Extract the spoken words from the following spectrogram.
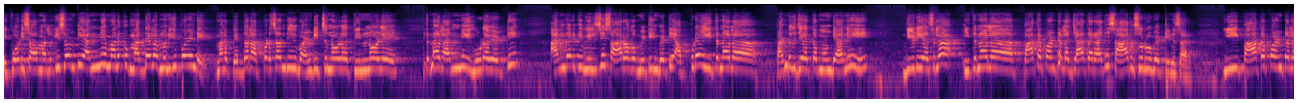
ఈ కోడి సామలు ఇసొంటి అన్నీ మనకు మధ్యలో మునిగిపోయిండే. మన పెద్దలు అప్పటి సంది వండించినోళ్ళే తిన్నోళ్ళే ఇతనాలు అన్నీ కూడబెట్టి అందరికీ పిలిచి సార్ ఒక మీటింగ్ పెట్టి అప్పుడే ఇతనాల పండుగ జీతం ఉండే అని డిడిఎస్లో ఇతనాల పాత పంటల జాతర అని సారు సురువు పెట్టిండు సార్. ఈ పాత పంటల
